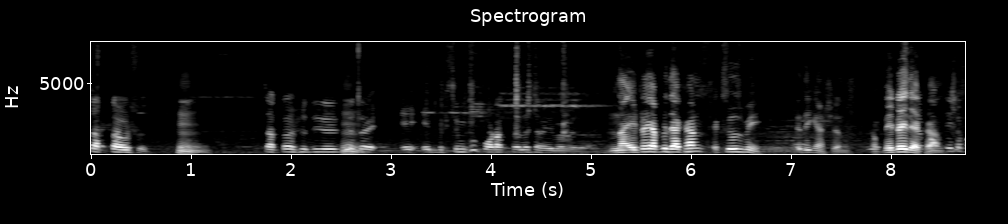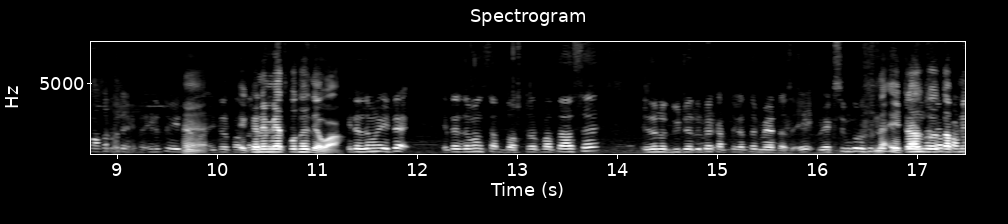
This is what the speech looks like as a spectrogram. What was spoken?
চারটা ওষুধ। হুম। চারটা ওষুধ দিতে তো এই প্রোডাক্ট হলে স্যার এইভাবে না এটাই আপনি দেখান। এক্সকিউজ মি এদিকে আসেন। আপনি এটাই দেখান। এটা পাতাটা এটা তো এটা হ্যাঁ এখানে মেয়াদ কোথায় দেওয়া? এটা যেমন এটা এটা যেমন স্যার দশটার পাতা আছে এই জন্য দুইটা দুইটা কাটতে কাটতে ম্যাট আছে। এই ভ্যাকসিন করে না এটা যদি আপনি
